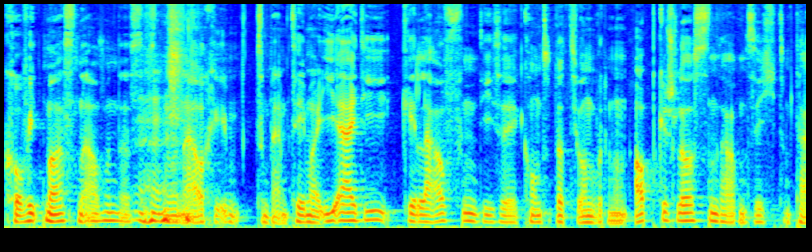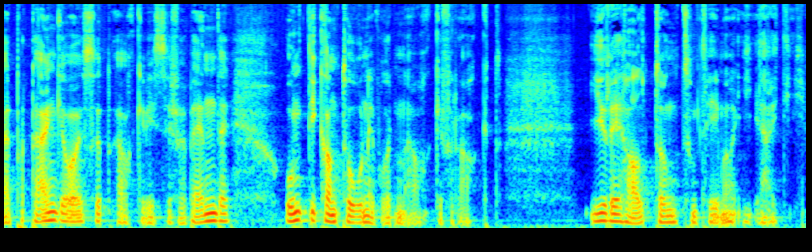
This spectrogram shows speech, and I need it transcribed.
Covid-Maßnahmen, das ist mhm. nun auch eben zum, beim Thema EID gelaufen. Diese Konsultation wurde nun abgeschlossen, da haben sich zum Teil Parteien geäußert, auch gewisse Verbände und die Kantone wurden auch gefragt. Ihre Haltung zum Thema EID.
